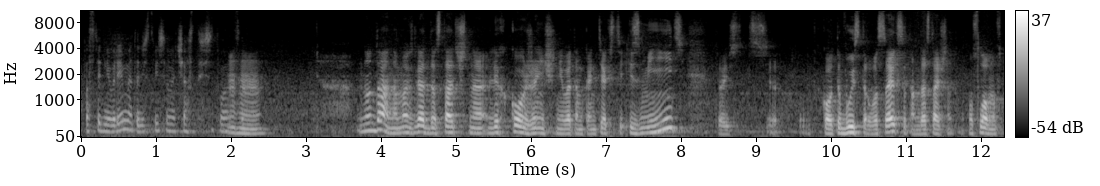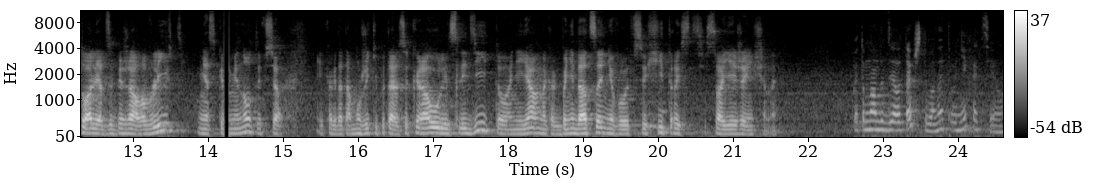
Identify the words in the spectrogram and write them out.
в последнее время это действительно частая ситуация. Угу. Ну да, на мой взгляд, достаточно легко женщине в этом контексте изменить, то есть э, какого-то быстрого секса, там достаточно, условно, в туалет забежала в лифт, несколько минут и все. И когда там мужики пытаются караулить, следить, то они явно как бы недооценивают всю хитрость своей женщины. Поэтому надо делать так, чтобы она этого не хотела.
